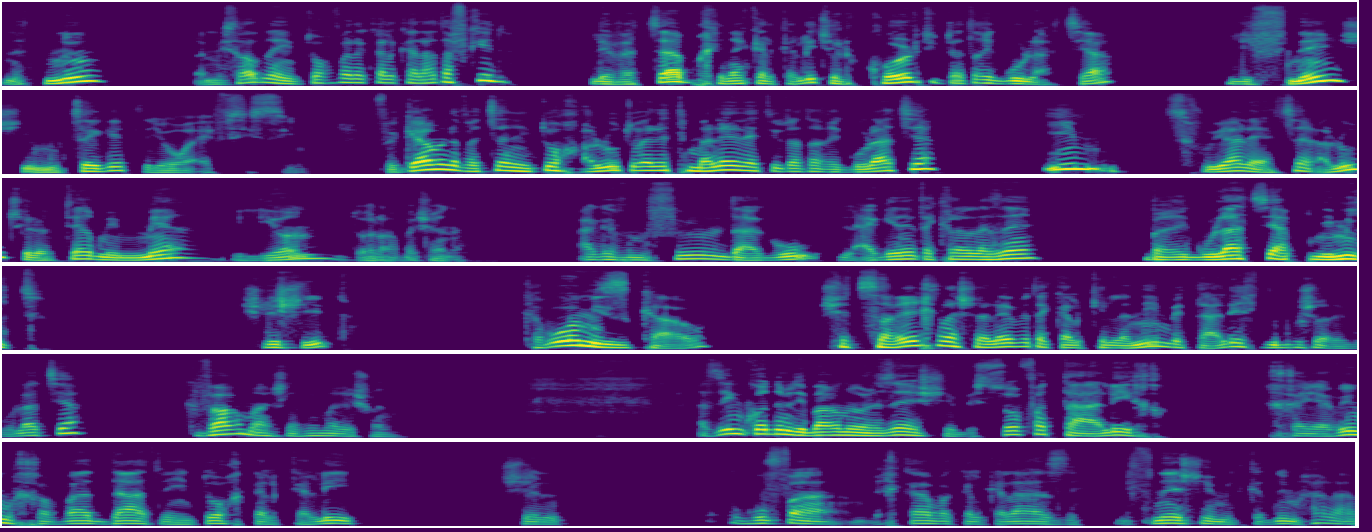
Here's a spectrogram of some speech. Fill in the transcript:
נתנו למשרד לניתוח ולכלכלה תפקיד, לבצע בחינה כלכלית של כל טיוטת רגולציה לפני שהיא מוצגת ליו"ר ה-FCC, וגם לבצע ניתוח עלות תועלת מלא לטיוטת הרגולציה, אם היא צפויה לייצר עלות של יותר מ-100 מיליון דולר בשנה. אגב, הם אפילו דאגו לעגן את הכלל הזה ברגולציה הפנימית. שלישית, קבעו במזכר שצריך לשלב את הכלכלנים בתהליך גיבוש הרגולציה כבר מהשלבים הראשונים. אז אם קודם דיברנו על זה שבסוף התהליך חייבים חוות דעת וניתוח כלכלי של גוף המחקר והכלכלה הזה לפני שהם מתקדמים הלאה,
